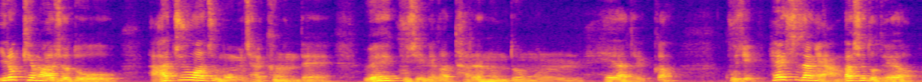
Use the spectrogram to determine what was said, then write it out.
이렇게만 하셔도 아주 아주 몸이 잘 크는데 왜 굳이 내가 다른 운동을 해야 될까? 굳이 헬스장에 안 가셔도 돼요.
